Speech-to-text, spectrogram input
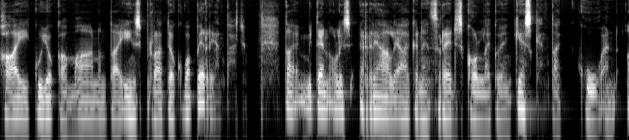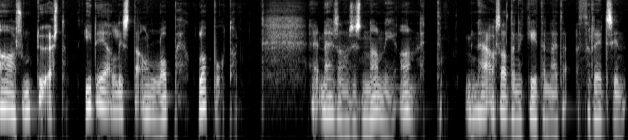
haiku joka maanantai, inspiraatiokuva perjantaisin. Tai miten olisi reaaliaikainen Threads-kollegojen kesken tai Q&A sun työstä. Idealista on lope, loputon. Näin sanoi siis Nani Annette. Minä osaltani kiitän näitä Threadsin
